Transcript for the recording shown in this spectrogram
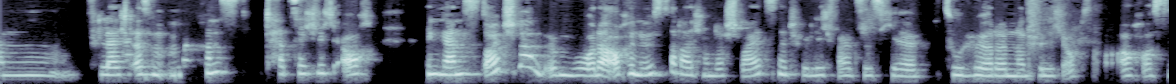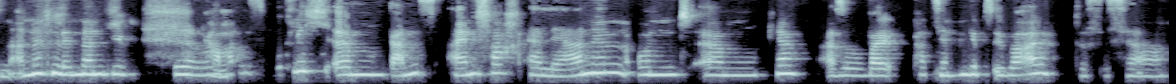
ähm, vielleicht, also man kann es tatsächlich auch in ganz Deutschland irgendwo oder auch in Österreich und der Schweiz natürlich, weil es hier Zuhörer natürlich auch, auch aus den anderen Ländern gibt, ja. kann man es wirklich ähm, ganz einfach erlernen und ähm, ja, also weil Patienten gibt es überall. Das ist ja.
